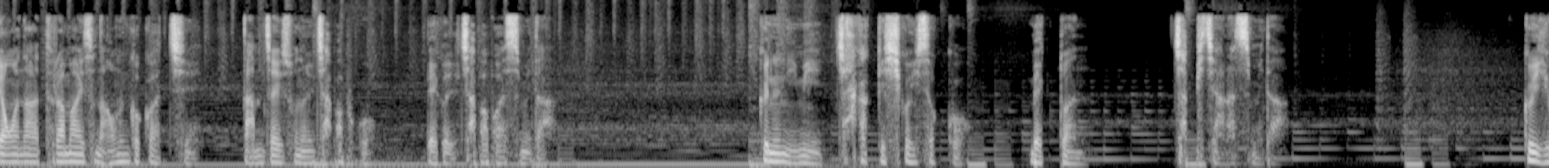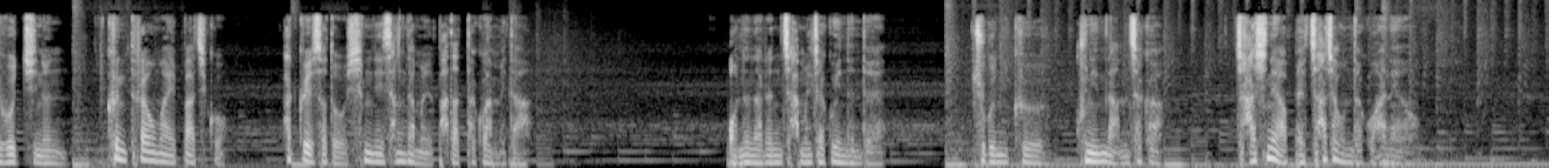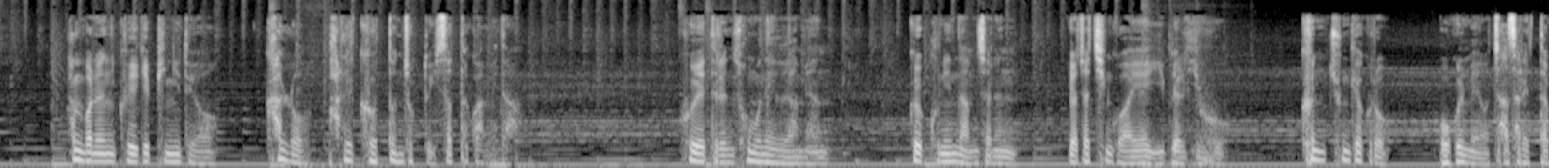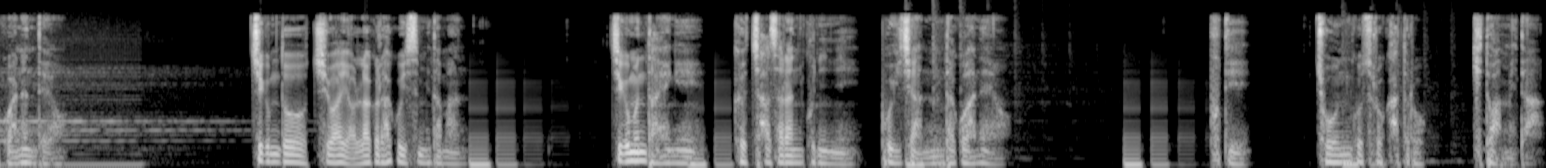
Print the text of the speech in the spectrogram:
영화나 드라마에서 나오는 것과 같이 남자의 손을 잡아보고 맥을 잡아보았습니다. 그는 이미 차갑게 식어 있었고 맥 또한 잡히지 않았습니다. 그 이후 쥐는 큰 트라우마에 빠지고 학교에서도 심리 상담을 받았다고 합니다. 어느 날은 잠을 자고 있는데 죽은 그 군인 남자가 자신의 앞에 찾아온다고 하네요. 한 번은 그에게 빙이 되어 칼로 팔을 그었던 적도 있었다고 합니다. 후에 들은 소문에 의하면 그 군인 남자는 여자친구와의 이별 이후 큰 충격으로 목을 메어 자살했다고 하는데요. 지금도 쥐와 연락을 하고 있습니다만 지금은 다행히 그 자살한 군인이 보이지 않는다고 하네요. 부디 좋은 곳으로 가도록 기도합니다.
